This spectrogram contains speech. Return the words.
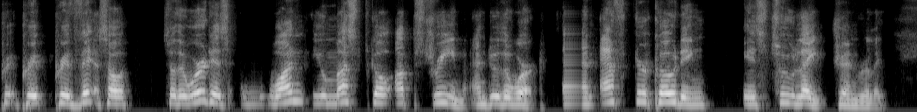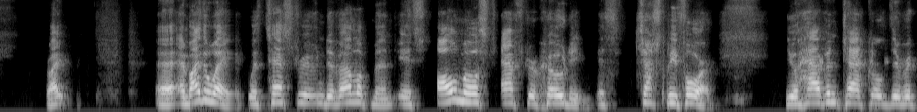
pre, pre, so so the word is one. You must go upstream and do the work, and after coding is too late generally, right? Uh, and by the way, with test-driven development, it's almost after coding. It's just before you haven't tackled the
